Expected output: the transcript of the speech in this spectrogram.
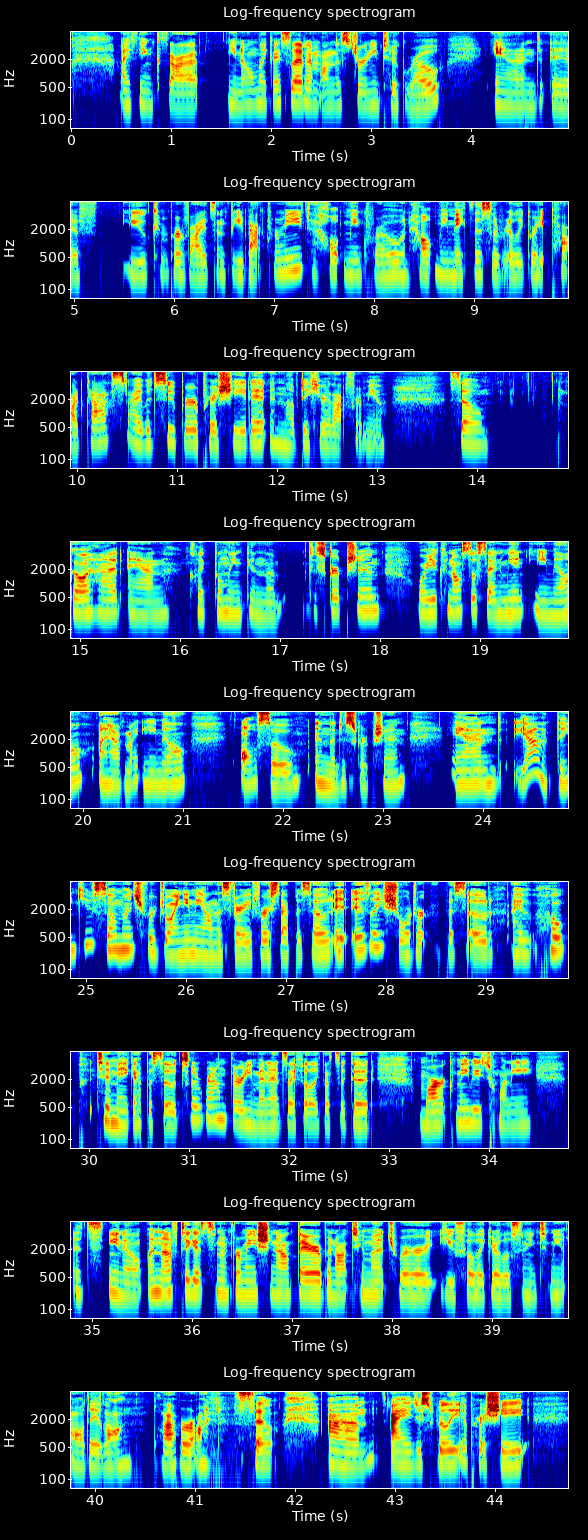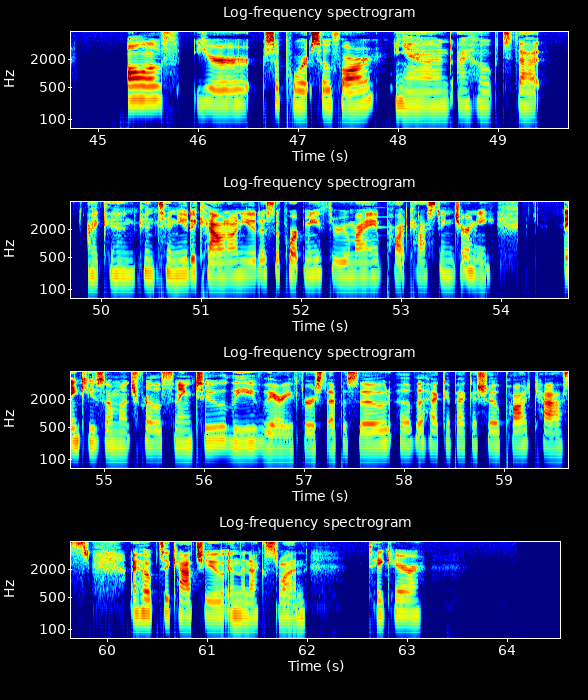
I think that, you know, like I said, I'm on this journey to grow. And if you can provide some feedback for me to help me grow and help me make this a really great podcast, I would super appreciate it and love to hear that from you. So go ahead and click the link in the description, or you can also send me an email. I have my email also in the description. And yeah, thank you so much for joining me on this very first episode. It is a shorter episode. I hope to make episodes around 30 minutes. I feel like that's a good mark, maybe 20. It's, you know, enough to get some information out there, but not too much where you feel like you're listening to me all day long blabber on. So um, I just really appreciate all of your support so far, and I hoped that I can continue to count on you to support me through my podcasting journey. Thank you so much for listening to the very first episode of the Hecca Becca Show podcast. I hope to catch you in the next one. Take care.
